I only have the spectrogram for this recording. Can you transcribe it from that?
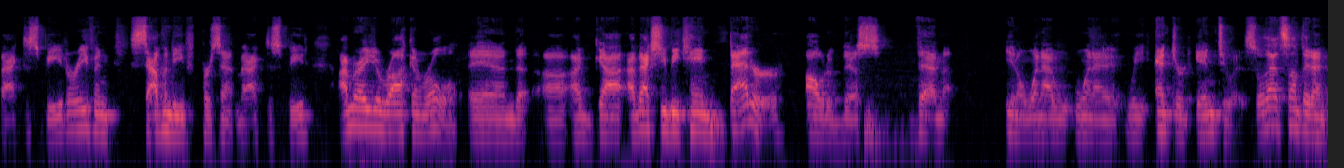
back to speed or even 70% back to speed i'm ready to rock and roll. And uh, i've got i've actually became better out of this than you know when i when i we entered into it. So that's something i'm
